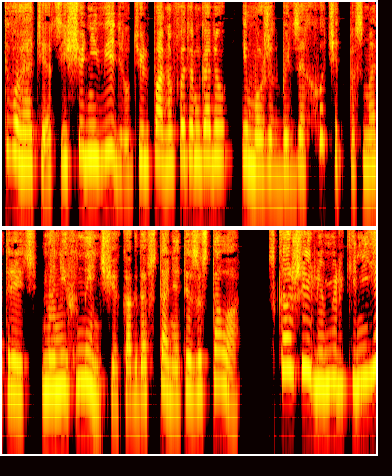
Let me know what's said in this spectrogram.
Твой отец еще не видел тюльпанов в этом году и, может быть, захочет посмотреть на них нынче, когда встанет из-за стола. Скажи Люмюлькинье,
